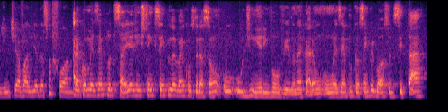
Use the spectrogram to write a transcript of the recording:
A gente avalia dessa forma. Cara, como exemplo disso aí, a gente tem que sempre levar em consideração o, o dinheiro envolvido, né, cara? Um, um, exemplo que eu sempre gosto de citar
